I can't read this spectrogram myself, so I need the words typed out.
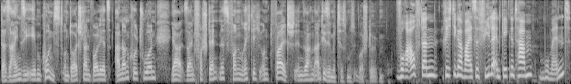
da seien sie eben Kunst. Und Deutschland wolle jetzt anderen Kulturen ja sein Verständnis von richtig und falsch in Sachen Antisemitismus überstülpen. Worauf dann richtigerweise viele entgegnet haben, Moment,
